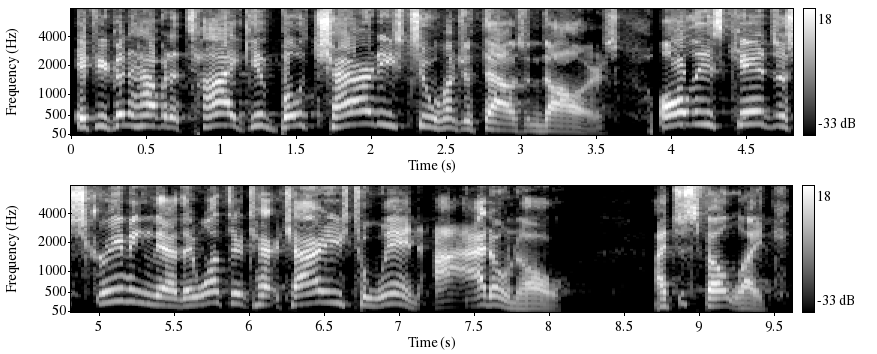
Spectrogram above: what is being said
If you're going to have it a tie, give both charities $200,000. All these kids are screaming there. They want their tar- charities to win. I-, I don't know. I just felt like,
